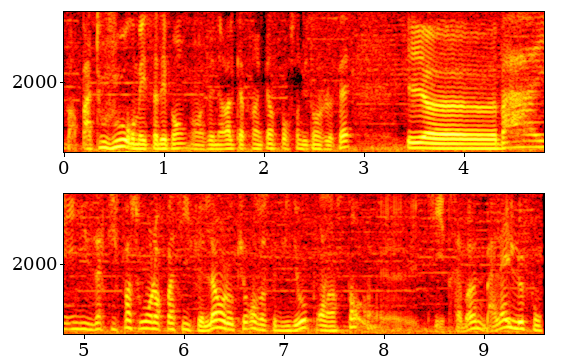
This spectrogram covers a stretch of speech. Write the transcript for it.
Enfin, pas toujours, mais ça dépend. En général, 95% du temps, je le fais. Et euh, bah, ils activent pas souvent leur passif. Et là, en l'occurrence, dans cette vidéo, pour l'instant, euh, qui est très bonne, bah là, ils le font.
